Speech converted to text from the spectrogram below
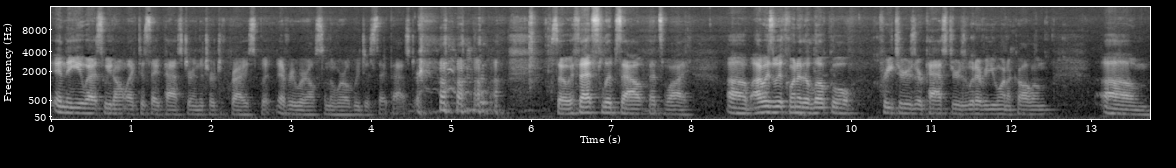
in the U.S., we don't like to say pastor in the Church of Christ, but everywhere else in the world, we just say pastor. so if that slips out, that's why. Um, I was with one of the local preachers or pastors, whatever you want to call them, um,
